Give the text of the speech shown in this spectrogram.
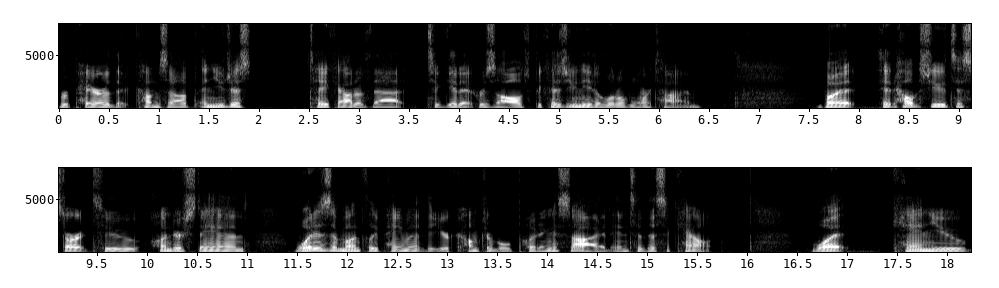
repair that comes up and you just take out of that to get it resolved because you need a little more time. But it helps you to start to understand what is a monthly payment that you're comfortable putting aside into this account? What can you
